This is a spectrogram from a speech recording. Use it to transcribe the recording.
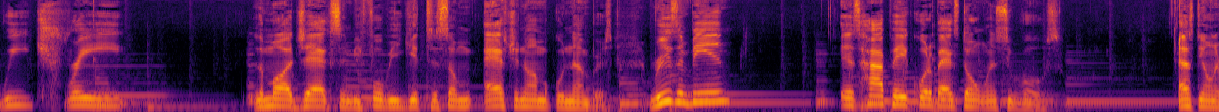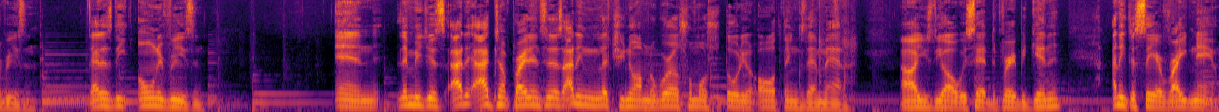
we trade Lamar Jackson before we get to some astronomical numbers. Reason being is high paid quarterbacks don't win Super Bowls. That's the only reason. That is the only reason. And let me just, I, I jump right into this. I didn't let you know I'm the world's foremost authority on all things that matter. I usually always say at the very beginning. I need to say it right now.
